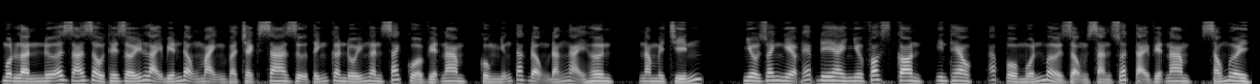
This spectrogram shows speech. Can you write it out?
Một lần nữa giá dầu thế giới lại biến động mạnh và trạch xa dự tính cân đối ngân sách của Việt Nam, cùng những tác động đáng ngại hơn. 59. Nhiều doanh nghiệp FDI như Foxconn, Intel, Apple muốn mở rộng sản xuất tại Việt Nam. 60.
